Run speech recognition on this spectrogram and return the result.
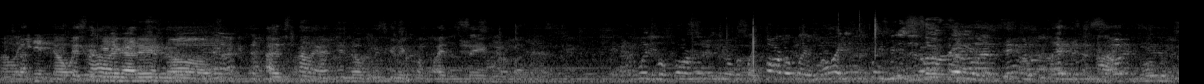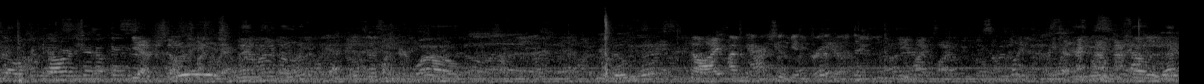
Not like you didn't know It's not like I didn't know. It's not like I didn't know who's gonna come fight the same one. Went to a Fargo, you know, like Fargo players. All I did was play Minnesota players. Yeah. Man, mind if Wow. This? No, I, I'm actually getting rid of it. So that,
